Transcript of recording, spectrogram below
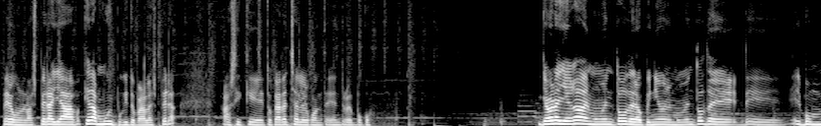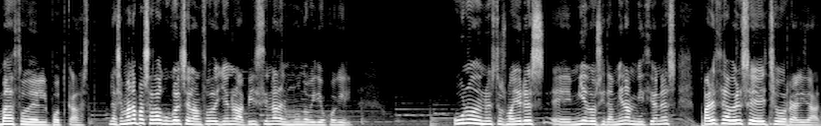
Pero bueno, la espera ya queda muy poquito para la espera. Así que tocará echarle el guante dentro de poco. Y ahora llega el momento de la opinión, el momento de, el bombazo del podcast. La semana pasada Google se lanzó de lleno a la piscina del mundo videojueguil. Uno de nuestros mayores eh, miedos y también ambiciones parece haberse hecho realidad.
